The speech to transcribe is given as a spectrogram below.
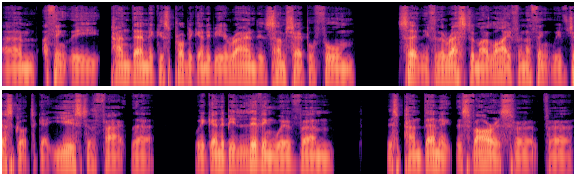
um, I think the pandemic is probably going to be around in some shape or form, certainly for the rest of my life. And I think we've just got to get used to the fact that we're going to be living with um, this pandemic, this virus for for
